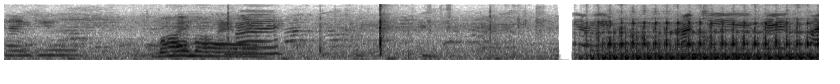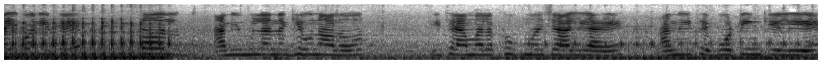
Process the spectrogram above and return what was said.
थँक्यू बाय बाय बाय आमची इथे साईबन इथे सहल आम्ही मुलांना घेऊन आलो. आहोत इथे आम्हाला खूप मजा आली आहे. आम्ही इथे बोटिंग केली आहे.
